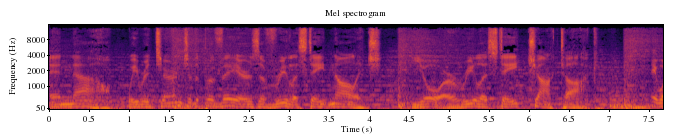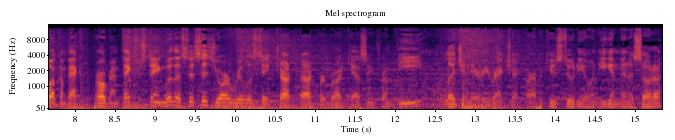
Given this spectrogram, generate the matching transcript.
And now we return to the purveyors of real estate knowledge, your Real Estate Chalk Talk. Hey, welcome back to the program. Thanks for staying with us. This is your Real Estate Chalk Talk. We're broadcasting from the legendary Rack Shack Barbecue Studio in Eagan, Minnesota.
